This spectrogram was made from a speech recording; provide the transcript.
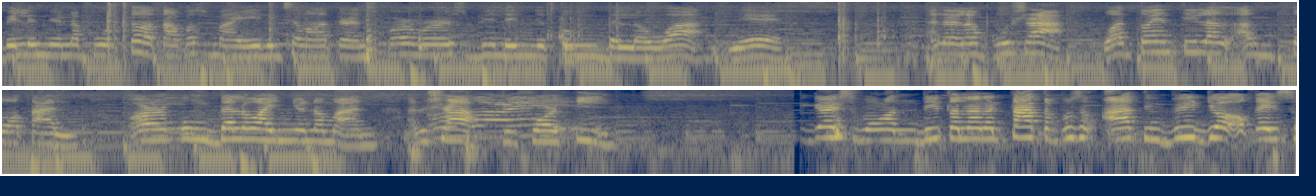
bilhin nyo na po to. Tapos mahilig sa mga Transformers, bilhin nyo tong dalawa. Yes. Ano lang po siya, 120 lang ang total. Or kung dalawain nyo naman, ano siya, 240. Guys, mukhang dito na nagtatapos ang ating video. Okay, so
